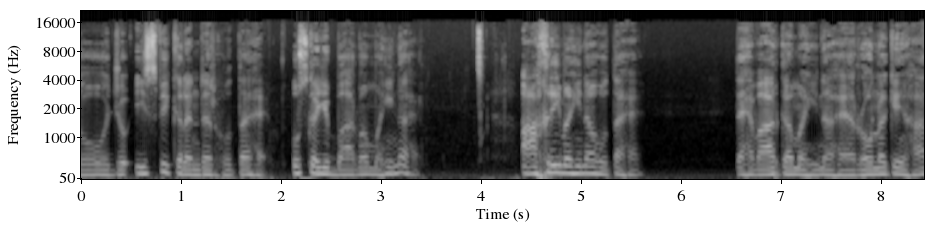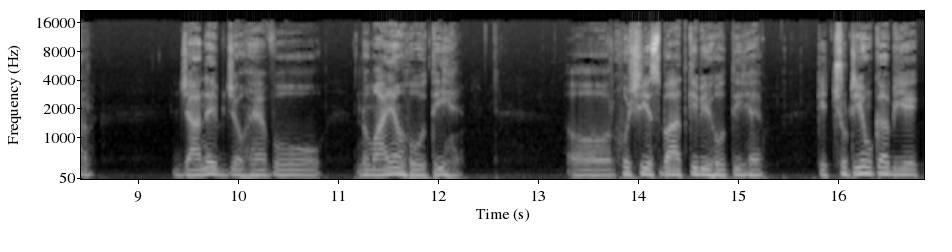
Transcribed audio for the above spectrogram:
तो जो ईस्वी कैलेंडर होता है, उसका ये बारवा महीना है। आखिरी महीना होता है, त्यौहार का महीना है, रौनकें हर जानब जो हैं वो नुमायाँ होती हैं। और खुशी इस बात की भी होती है कि छुट्टियों का भी एक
